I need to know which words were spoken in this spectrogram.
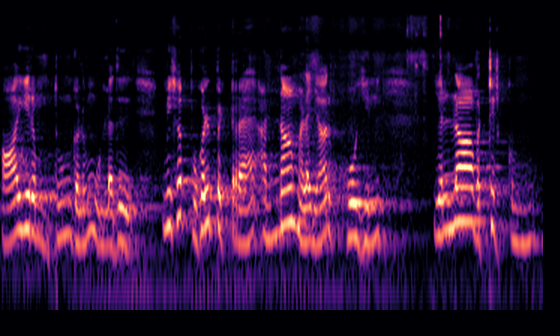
ஆயிரம் தூண்களும் உள்ளது. மிக புகழ்பெற்ற அண்ணாமலையார் கோயில் எல்லாவற்றிற்கும்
